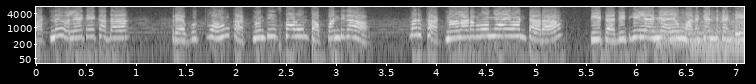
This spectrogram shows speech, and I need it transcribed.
కట్నం ఇవ్వలేకే కదా. ప్రభుత్వం కట్నం తీసుకోవడం తప్పందిగా. మరి కట్నాలు అడగడం న్యాయం అంటారా వీటన్నిటికీ న్యాయం మనకెందుకండి?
